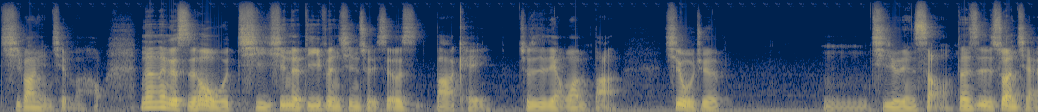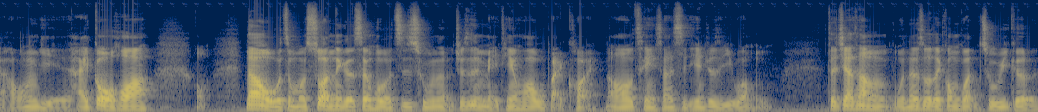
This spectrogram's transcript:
七八年前吧。好，那那个时候我起薪的第一份薪水是二十八 K，就是两万八。其实我觉得，嗯，其实有点少，但是算起来好像也还够花哦。那我怎么算那个生活支出呢？就是每天花五百块，然后乘以三十天就是一万五，再加上我那时候在公馆租一个，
